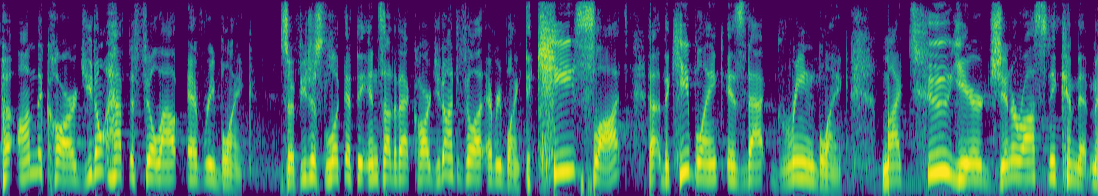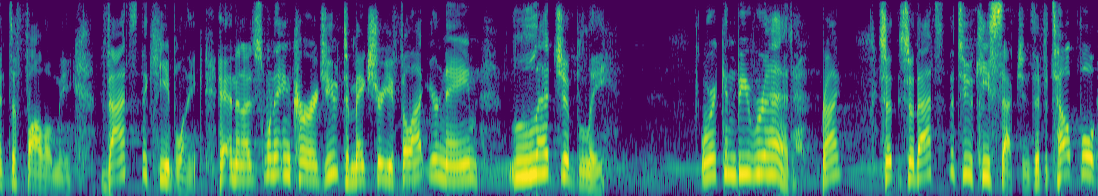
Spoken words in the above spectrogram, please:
uh, on the card, you don't have to fill out every blank. So if you just look at the inside of that card, you don't have to fill out every blank. The key slot, uh, the key blank is that green blank. My two year generosity commitment to follow me. That's the key blank. And then I just want to encourage you to make sure you fill out your name legibly where it can be read, right? So, so that's the two key sections. If it's helpful,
